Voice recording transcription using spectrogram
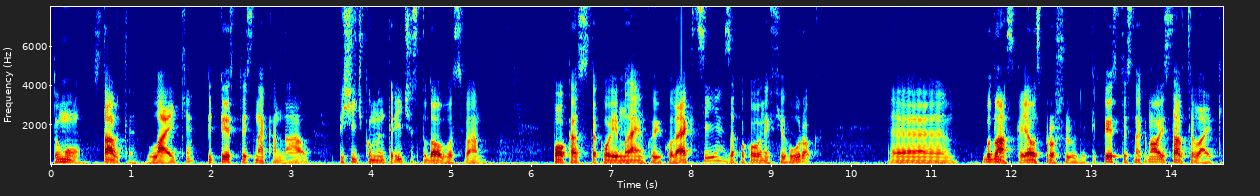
Тому ставте лайки, підписуйтесь на канал, пишіть коментарі, чи сподобалось вам показ такої маленької колекції запакованих фігурок. Е, будь ласка, я вас прошу, люди, підписуйтесь на канал і ставте лайки.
